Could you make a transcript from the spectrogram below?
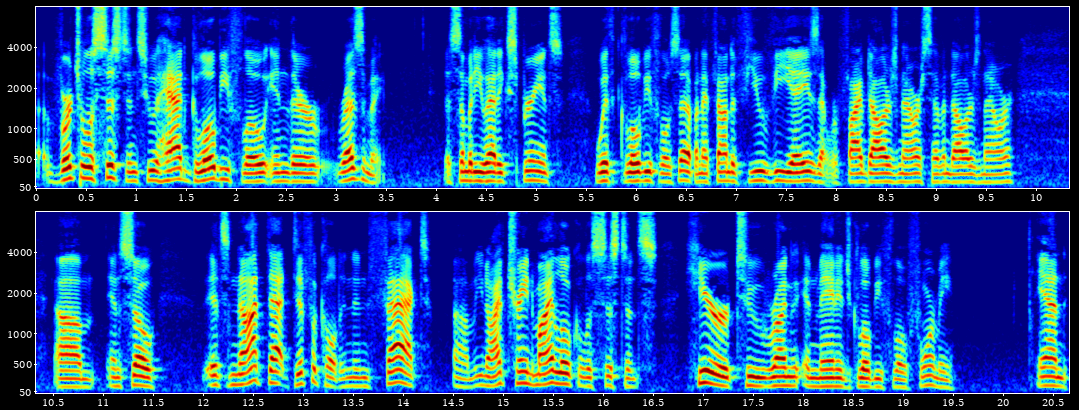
uh, virtual assistants who had Globiflow in their resume as somebody who had experience with Globi setup. And I found a few VAs that were $5 an hour, $7 an hour. Um, and so it's not that difficult. And in fact, um, you know, I've trained my local assistants here to run and manage Globiflow for me. And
